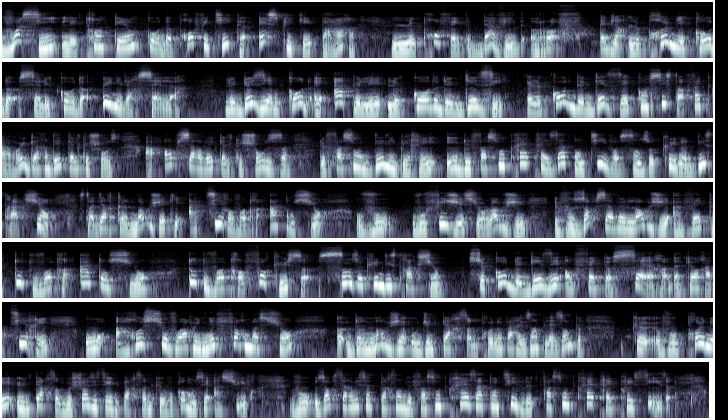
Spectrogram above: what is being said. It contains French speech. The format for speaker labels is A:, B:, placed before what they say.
A: Voici les 31 codes prophétiques expliqués par le prophète David Roth. Eh bien, le premier code, c'est le code universel. Le deuxième code est appelé le code de Gézé. Et le code de Gézé consiste en fait à regarder quelque chose, à observer quelque chose de façon délibérée et de façon très très attentive sans aucune distraction. C'est-à-dire qu'un objet qui attire votre attention, vous vous figez sur l'objet et vous observez l'objet avec toute votre attention, tout votre focus sans aucune distraction. Ce code de Gézé en fait sert d'accord à tirer ou à recevoir une information euh, d'un objet ou d'une personne. Prenons par exemple l'exemple que vous prenez une personne, vous choisissez une personne que vous commencez à suivre. Vous observez cette personne de façon très attentive, de façon très très précise.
